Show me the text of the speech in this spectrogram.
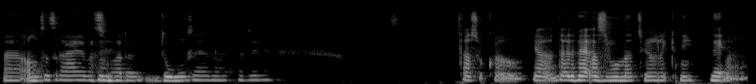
eh, om te draaien, wat zo Mhm. wat de doel zijn, zal ik maar zeggen. Dat is ook wel... Ja, dat bij Azul natuurlijk niet. Nee. Maar,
